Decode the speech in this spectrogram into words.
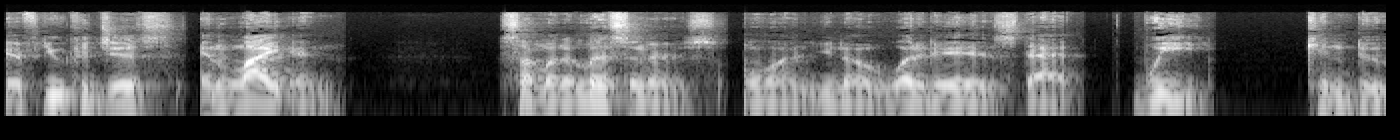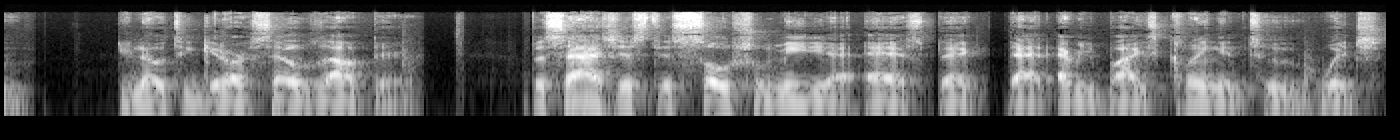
if you could just enlighten some of the listeners on, you know, what it is that we can do, you know, to get ourselves out there. Besides just this social media aspect that everybody's clinging to, which,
